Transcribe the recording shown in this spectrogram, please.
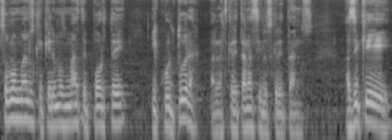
Somos más los que queremos más deporte y cultura para las queretanas y los queretanos. Así que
